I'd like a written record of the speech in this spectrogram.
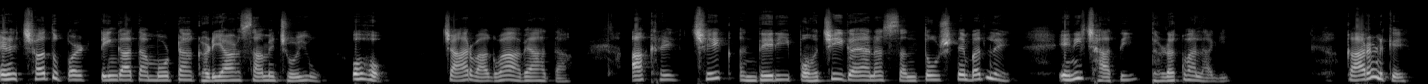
એણે છત ઉપર ટીંગાતા મોટા ઘડિયાળ સામે જોયું. ઓહો, ચાર વાગવા આવ્યા હતા. આખરે છેક અંધેરી પહોંચી ગયાના સંતોષને બદલે એની છાતી ધડકવા લાગી. કારણ કે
